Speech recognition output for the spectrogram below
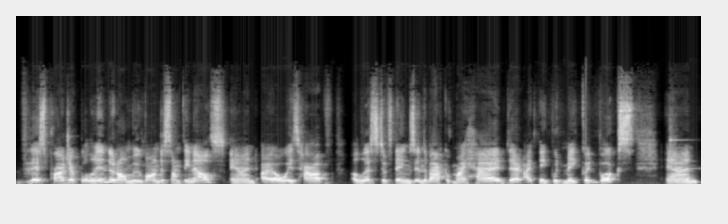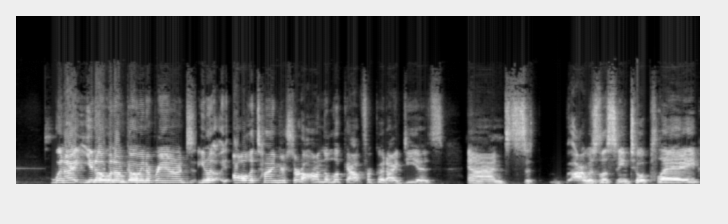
this project will end and I'll move on to something else. And I always have a list of things in the back of my head that I think would make good books. And when I, you know, when I'm going around, you know, all the time you're sort of on the lookout for good ideas. And I was listening to a play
